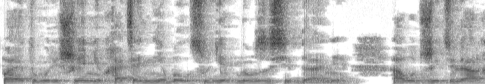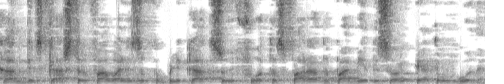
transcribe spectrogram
по этому решению, хотя не было судебного заседания. А вот жители Архангельска оштрафовали за публикацию фото с парада Победы 45 -го года.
